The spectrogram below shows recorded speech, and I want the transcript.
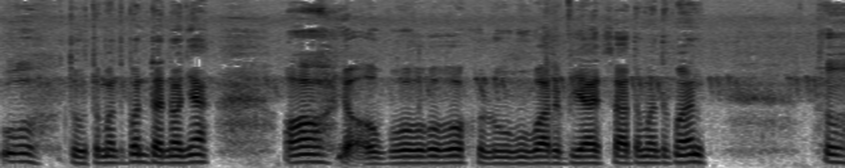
Uh, tuh teman-teman danaunya Oh ya Allah luar biasa teman-teman. Tuh.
